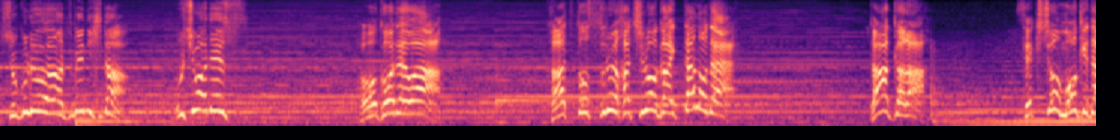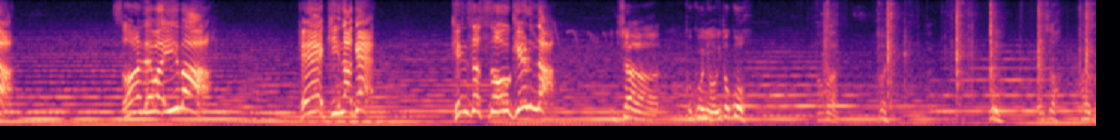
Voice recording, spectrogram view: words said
食料を集めに来た。内輪です。ここでは勝とする八郎がいたのだだから関所を設けた。それでは今兵器投げ。検察を受けるんだ。じゃあここに置いとこう。おい。おい。おい。走早く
